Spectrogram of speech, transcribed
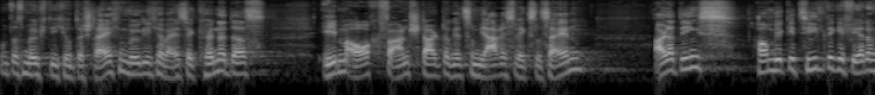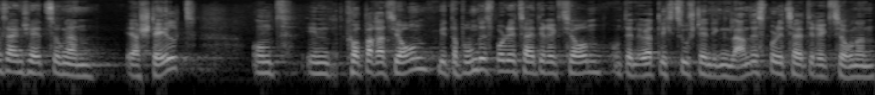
und das möchte ich unterstreichen, möglicherweise können das eben auch Veranstaltungen zum Jahreswechsel sein. Allerdings haben wir gezielte Gefährdungseinschätzungen erstellt und in Kooperation mit der Bundespolizeidirektion und den örtlich zuständigen Landespolizeidirektionen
